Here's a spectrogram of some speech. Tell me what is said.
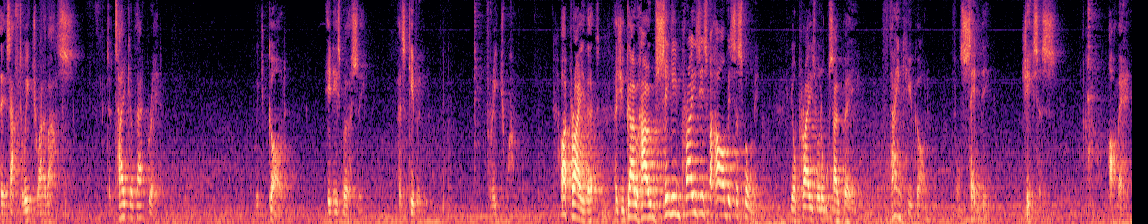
And it's up to each one of us to take of that bread, which God, in His mercy, has given for each one. I pray that as you go home singing praises for harvest this morning, your praise will also be thank you, God, for sending Jesus. Amen.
